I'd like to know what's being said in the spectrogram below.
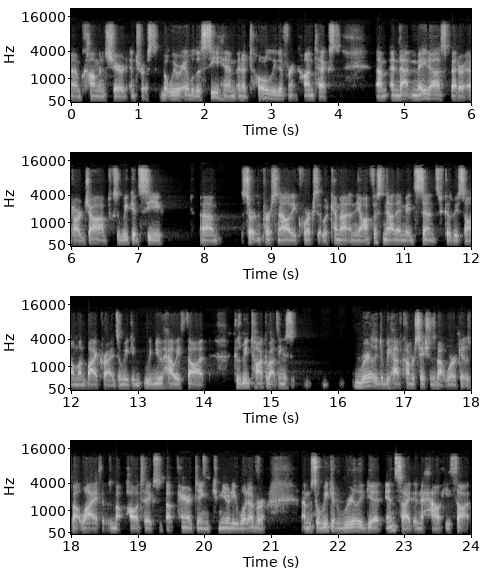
um, common shared interests. But we were able to see him in a totally different context, um, and that made us better at our jobs because we could see um, certain personality quirks that would come out in the office. Now they made sense because we saw him on bike rides, and we could we knew how he thought because we'd talk about things. Rarely did we have conversations about work. It was about life. It was about politics, about parenting, community, whatever. Um, so we could really get insight into how he thought,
